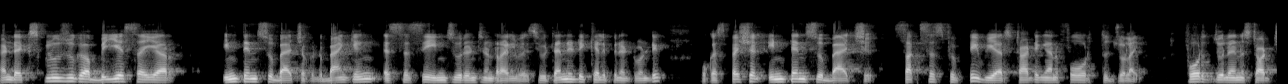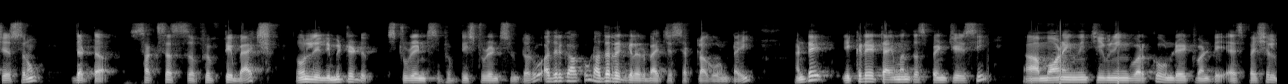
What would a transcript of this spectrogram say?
And ఎక్స్క్లూజివ్గా బిఎస్ఐఆర్ ఇంటెన్సివ్ బ్యాచ్ ఒకటి banking SSC insurance and railways. వీటన్నిటికి కలిపినటువంటి ఒక special intensive batch success fifty. We're starting and fourth July. Fourth జూలైని స్టార్ట్ చేస్తున్నాం. That success fifty batch. Only limited students fifty students ఉంటారు. అదే కాకుండా అదర్ రెగ్యులర్ బ్యాచెస్ ఎట్లాగో ఉంటాయి. అంటే ఇక్కడే టైం అంతా స్పెండ్ చేసి మార్నింగ్ నుంచి ఈవినింగ్ వరకు ఉండేటువంటి స్పెషల్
